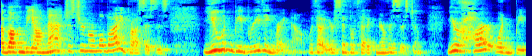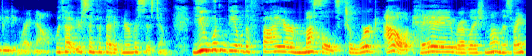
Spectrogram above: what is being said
Above and beyond that, just your normal body processes. You wouldn't be breathing right now without your sympathetic nervous system. Your heart wouldn't be beating right now without your sympathetic nervous system. You wouldn't be able to fire muscles to work out. Hey, Revelation Wellness, right?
